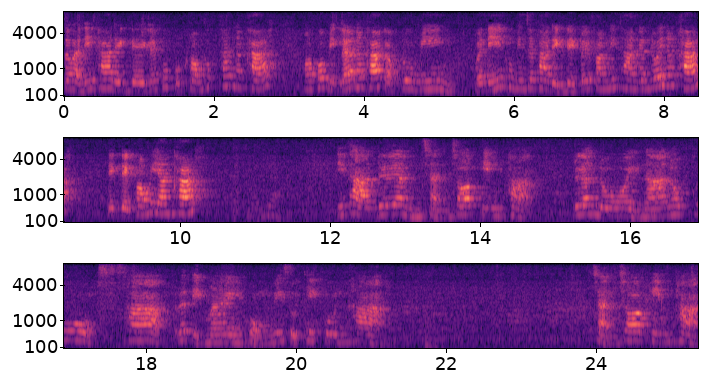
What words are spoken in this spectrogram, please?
สวัสดีค่ะเด็กๆ และผู้ปกครองทุกท่านนะคะ มาพบอีกแล้วนะคะกับครูมิน วันนี้ครูมินจะพาเด็กๆ ไปฟังนิทานกันด้วยนะคะ เด็กๆพร้อมหรือยังคะนิทานเรื่องฉันชอบกินผัก เรื่องโดยน้านกคู่ภาพรติไมหงวิสุทธิกุลค่ะ ฉันชอบกินผัก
